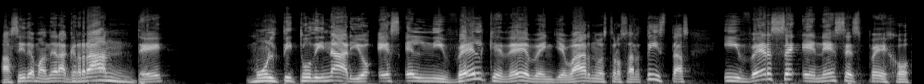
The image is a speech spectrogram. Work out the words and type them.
así de manera grande, multitudinario, es el nivel que deben llevar nuestros artistas y verse en ese espejo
